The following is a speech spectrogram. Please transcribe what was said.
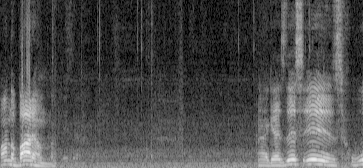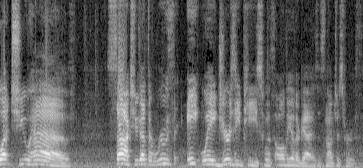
on the bottom. Alright guys, this is what you have. Socks, you got the Ruth 8-way jersey piece with all the other guys. It's not just Ruth.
